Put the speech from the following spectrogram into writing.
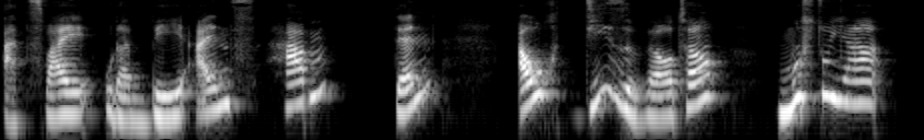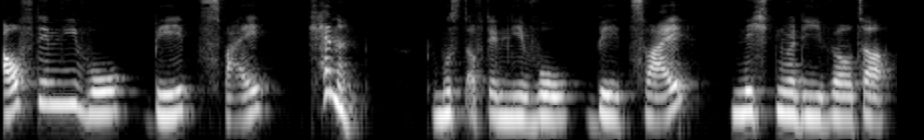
A2 oder B1 haben, denn auch diese Wörter musst du ja auf dem Niveau B2 kennen. Du musst auf dem Niveau B2 nicht nur die Wörter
